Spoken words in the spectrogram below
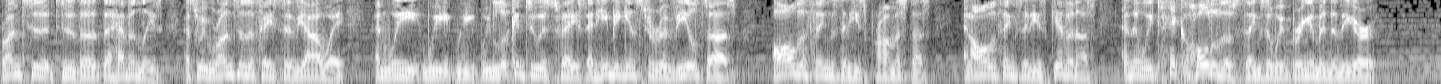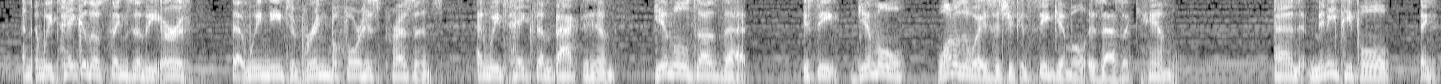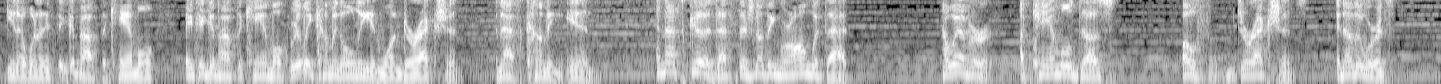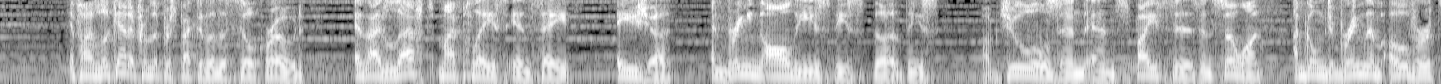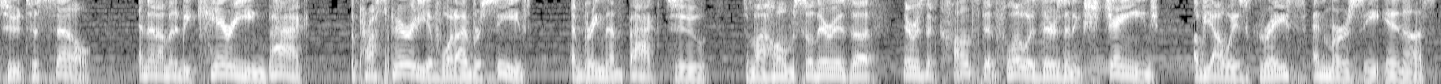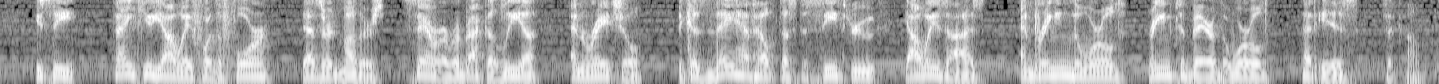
run to, to the, the heavenlies, as we run to the face of Yahweh, and we, we we we look into His face, and He begins to reveal to us all the things that He's promised us and all the things that He's given us, and then we take hold of those things and we bring them into the earth, and then we take those things of the earth that we need to bring before His presence and we take them back to him. Gimel does that. You see, Gimel, one of the ways that you can see Gimel is as a camel. And many people think, you know, when they think about the camel, they think about the camel really coming only in one direction, and that's coming in. And that's good. That's there's nothing wrong with that. However, a camel does both directions. In other words, if I look at it from the perspective of the Silk Road, as I left my place in, say, Asia, and bringing all these these the these uh, jewels and and spices and so on, I'm going to bring them over to to sell, and then I'm going to be carrying back the prosperity of what I've received and bring them back to, to my home. So there is a, there is a constant flow as there's an exchange of Yahweh's grace and mercy in us. You see, thank you, Yahweh, for the four desert mothers, Sarah, Rebecca, Leah, and Rachel, because they have helped us to see through Yahweh's eyes and bringing the world, bringing to bear the world that is to come.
